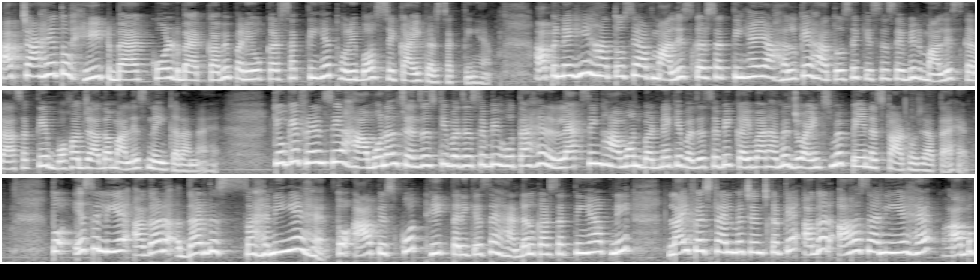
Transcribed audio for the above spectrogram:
आप चाहें तो हीट बैग कोल्ड बैग का भी प्रयोग कर सकती हैं, थोड़ी बहुत सिकाई कर सकती हैं। अपने ही हाथों से आप मालिश कर सकती हैं या हल्के हाथों से किसी से भी मालिश करा सकती है, बहुत ज़्यादा मालिश नहीं कराना है। क्योंकि फ्रेंड्स ये हार्मोनल चेंजेस की वजह से भी होता है रिलैक्सिंग हार्मोन बढ़ने की वजह से भी कई बार हमें ज्वाइंट्स में पेन स्टार्ट हो जाता है। तो इसलिए अगर दर्द सहनीय है तो आप इसको ठीक तरीके से हैंडल कर सकती हैं अपनी लाइफ स्टाइल में चेंज करके। अगर असहनीय है, अब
